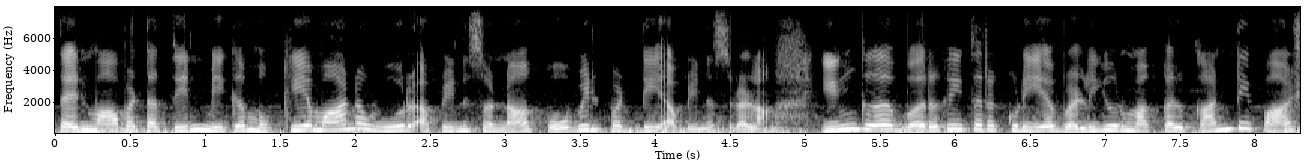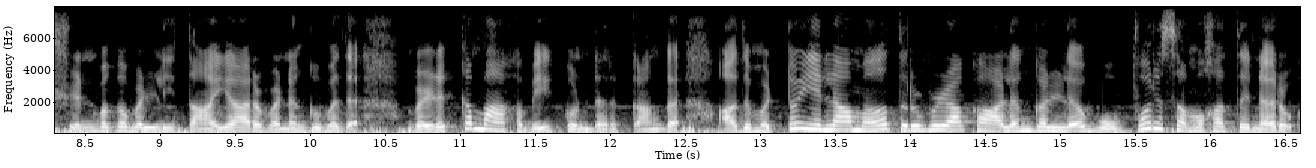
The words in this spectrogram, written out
தென் மாவட்டத்தின் மிக முக்கியமான ஊர் அப்படின்னு சொன்னால் கோவில்பட்டி அப்படின்னு சொல்லலாம். இங்கு வருகை தரக்கூடிய வெளியூர் மக்கள் கண்டிப்பாக செண்பகவள்ளி தாயாரை வணங்குவதை வழக்கமாகவே கொண்டிருக்காங்க. அது மட்டும் இல்லாமல் திருவிழா காலங்களில் ஒவ்வொரு சமூகத்தினரும்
